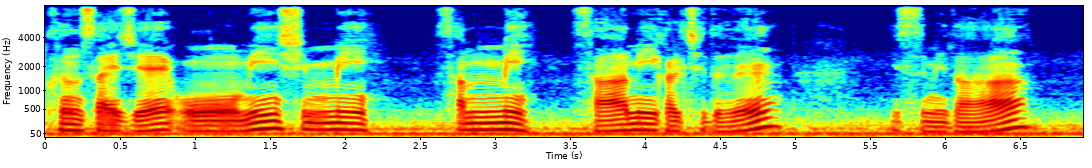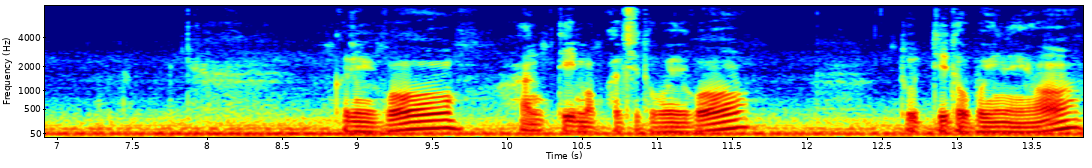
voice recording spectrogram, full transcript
큰 사이즈의 5미, 10미, 3미, 4미 갈치들 있습니다. 그리고 한띠 먹갈치도 보이고 두띠도 보이네요.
